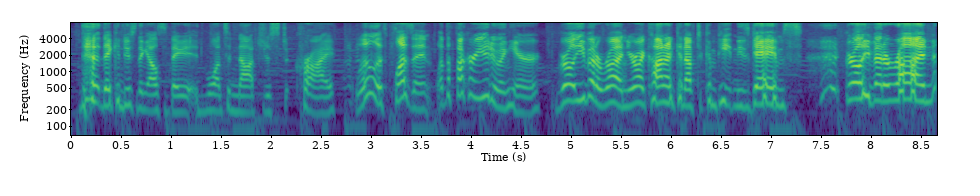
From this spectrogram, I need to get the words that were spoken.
they can do something else if they want to not just cry. Lilith Pleasant what the fuck are you doing here? Girl you better run. You're iconic enough to compete in these games. Girl, you better run.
